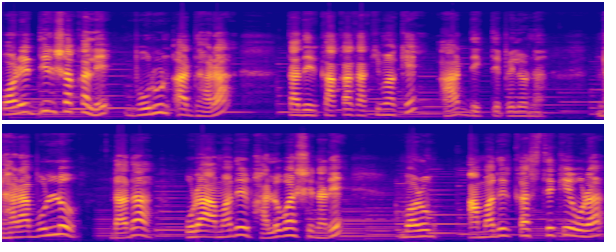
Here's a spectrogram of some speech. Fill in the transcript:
পরের দিন সকালে বরুণ আর ধারা তাদের কাকা কাকিমাকে আর দেখতে পেল না। ধারা বলল, দাদা, ওরা আমাদের ভালোবাসে না রে। বরং আমাদের কাছ থেকে ওরা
